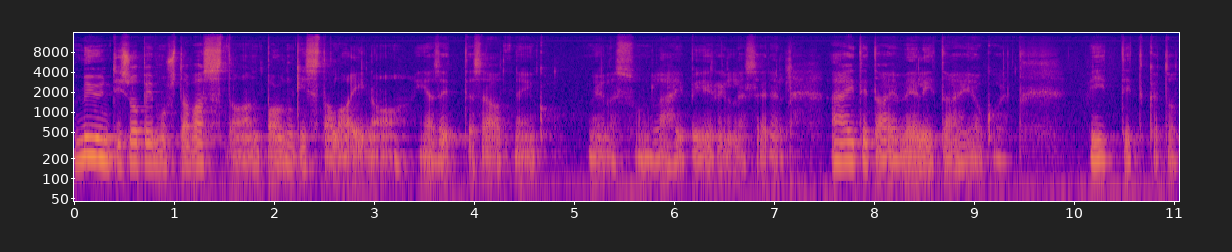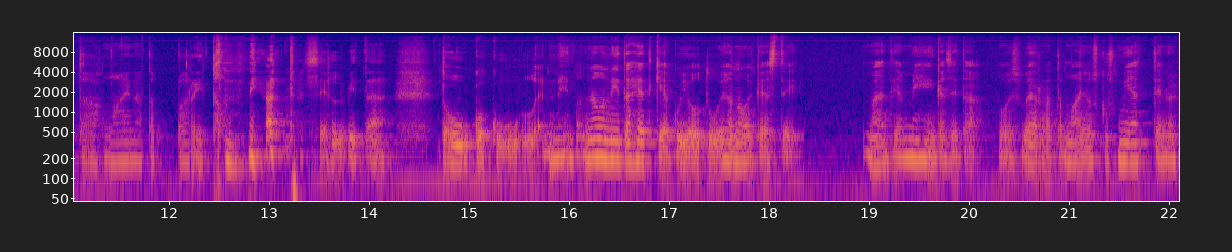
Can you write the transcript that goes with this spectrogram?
myyntisopimusta vastaan pankista lainaa ja sitten sä oot niin kuin niille sun lähipiirille äiti tai veli tai joku. Että viittitkö tota, lainata pari tonnia, että selvitään toukokuulle. Niin ne on niitä hetkiä, kun joutuu ihan oikeasti, mä en tiedä mihinkä sitä voisi verrata. Mä oon joskus miettinyt,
